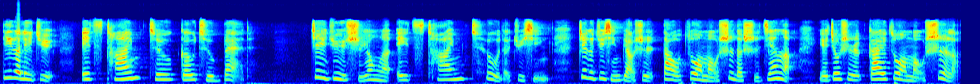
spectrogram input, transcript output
第一个例句，It's time to go to bed。这句使用了 It's time to 的句型，这个句型表示到做某事的时间了，也就是该做某事了。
